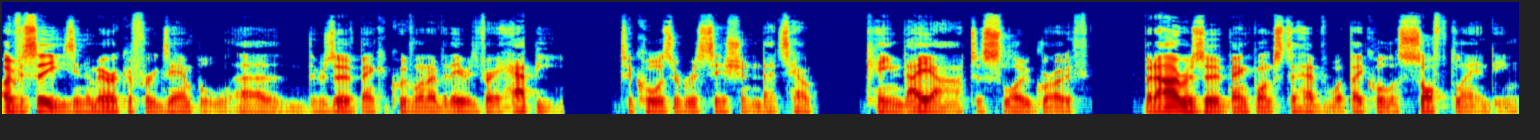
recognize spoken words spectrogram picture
Overseas, in America, for example, uh, the Reserve Bank equivalent over there is very happy to cause a recession. That's how keen they are to slow growth. But our Reserve Bank wants to have what they call a soft landing,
